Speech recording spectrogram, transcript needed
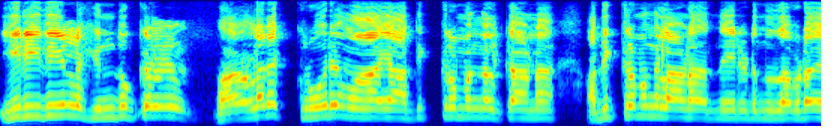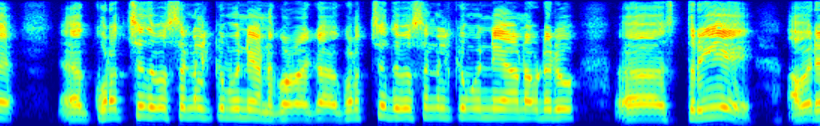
ഈ രീതിയിലുള്ള ഹിന്ദുക്കൾ വളരെ ക്രൂരമായ അതിക്രമങ്ങൾക്കാണ് അതിക്രമങ്ങളാണ് നേരിടുന്നത്. അവിടെ കുറച്ച് ദിവസങ്ങൾക്ക് മുന്നെയാണ് കുറെ- കുറച്ച് ദിവസങ്ങൾക്ക് മുന്നെയാണ് അവിടെ ഒരു സ്ത്രീയെ അവർ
